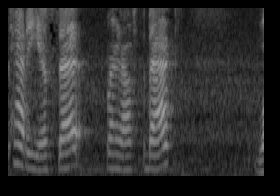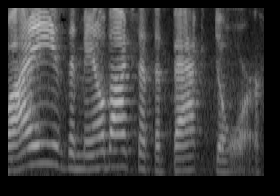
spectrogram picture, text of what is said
patio set right off the back. Why is the mailbox at the back door?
